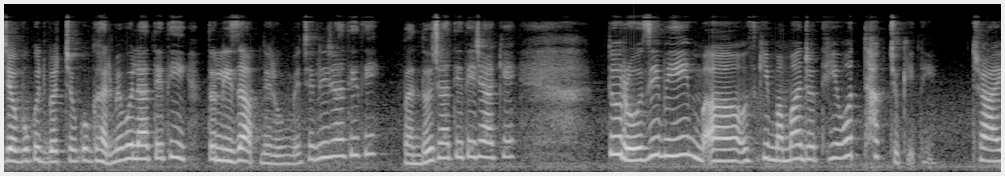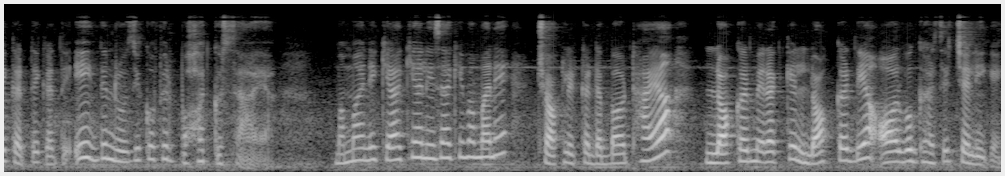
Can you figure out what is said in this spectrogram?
जब वो कुछ बच्चों को घर में बुलाती थी तो लीज़ा अपने रूम में चली जाती थी बंद हो जाती थी जाके। तो रोज़ी भी आ, उसकी मम्मा जो थी वो थक चुकी थी। ट्राई करते करते एक दिन रोज़ी को फिर बहुत गुस्सा आया। मम्मा ने क्या किया? लीज़ा की मम्मा ने चॉकलेट का डब्बा उठाया, लॉकर में रख के लॉक कर दिया और वो घर से चली गई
